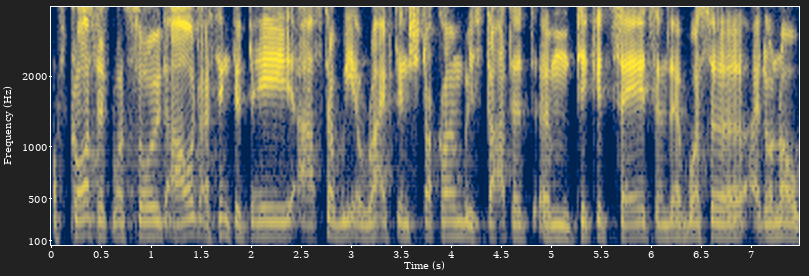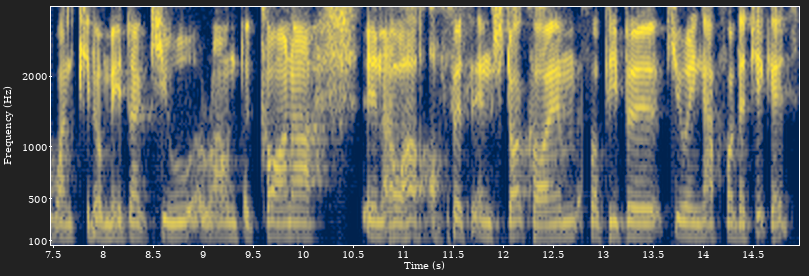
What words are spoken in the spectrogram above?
of course, it was sold out. I think the day after we arrived in Stockholm, we started um, ticket sales, and there was a, I don't know, one kilometer queue around the corner in our office in Stockholm for people queuing up for the tickets,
